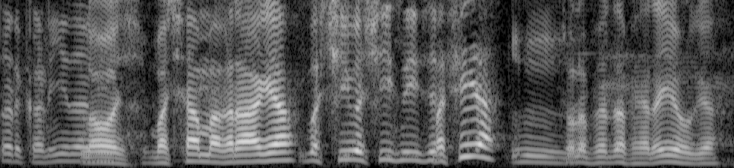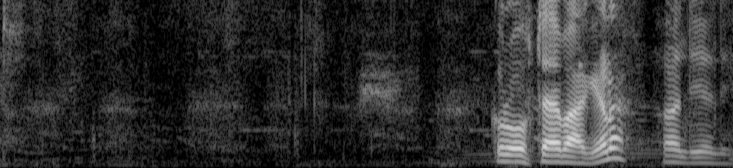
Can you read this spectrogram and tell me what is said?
ਧੜਕਾ ਨਹੀਂ ਇਹਦਾ। ਲਓ ਜੀ ਬੱਚਾ ਮਗਰ ਆ ਗਿਆ। ਵੱਛੀ ਵੱਛੀ ਸੰਦੀਪ ਸਿੰਘ ਮੱਛੀ ਆ? ਚਲੋ ਫਿਰ ਤਾਂ ਫਾਇਦਾ ਹੀ ਹੋ ਗਿਆ। ਕ੍ਰੋਸ ਟੈਬ ਆ ਗਿਆ ਨਾ? ਹਾਂਜੀ ਹਾਂਜੀ।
